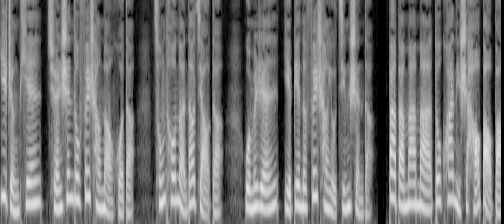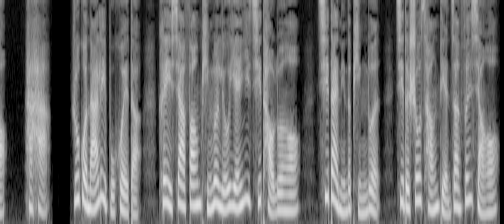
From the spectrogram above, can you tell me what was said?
一整天全身都非常暖和的，从头暖到脚的，我们人也变得非常有精神的。爸爸妈妈都夸你是好宝宝，哈哈。如果哪里不会的，可以下方评论留言一起讨论哦。期待您的评论，记得收藏、点赞、分享哦，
